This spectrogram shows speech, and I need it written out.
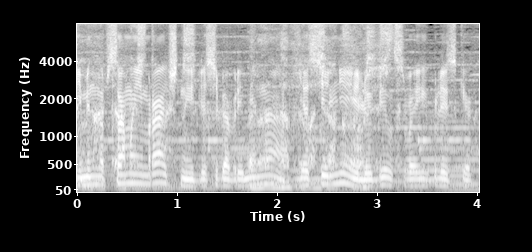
Именно в самые мрачные для себя времена я сильнее любил своих близких.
